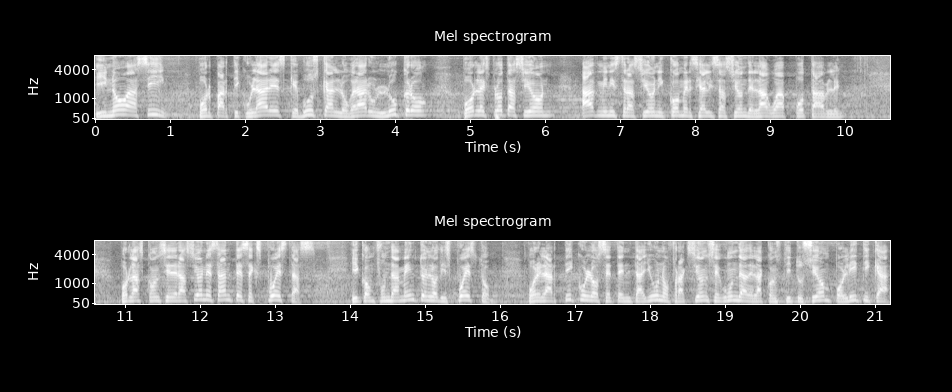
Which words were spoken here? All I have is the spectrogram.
y no así por particulares que buscan lograr un lucro por la explotación, administración y comercialización del agua potable. Por las consideraciones antes expuestas y con fundamento en lo dispuesto por el artículo 71, fracción segunda de la Constitución Política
